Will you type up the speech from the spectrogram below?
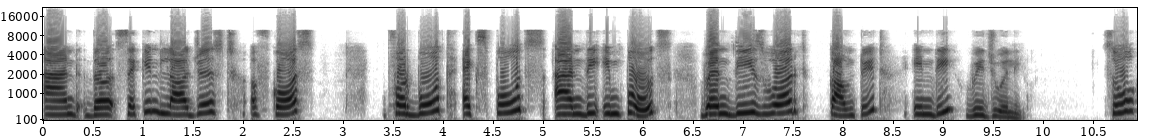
and the second largest of course for both exports and the imports when these were counted individually. So,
